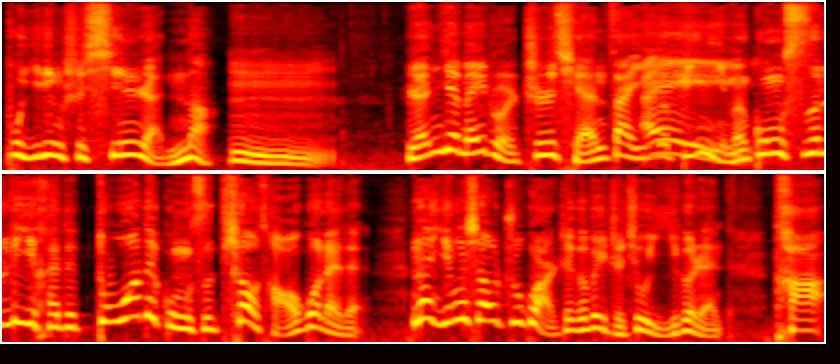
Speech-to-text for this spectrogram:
不一定是新人呐。嗯，人家没准之前在一个哎比你们公司厉害的多的公司跳槽过来的，那营销主管这个位置就一个人，他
